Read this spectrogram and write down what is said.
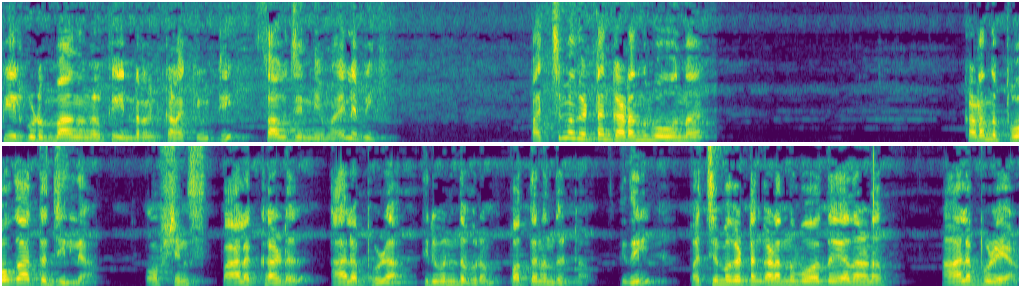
പി എൽ കുടുംബാംഗങ്ങൾക്ക് ഇന്റർനെറ്റ് കണക്ടിവിറ്റി സൗജന്യമായി ലഭിക്കും. പശ്ചിമഘട്ടം കടന്നു പോകുന്ന കടന്നു പോകാത്ത ജില്ല ഓപ്ഷൻസ് പാലക്കാട് ആലപ്പുഴ തിരുവനന്തപുരം പത്തനംതിട്ട. ഇതിൽ പശ്ചിമഘട്ടം കടന്നു പോകാത്ത ഏതാണ്? ആലപ്പുഴയാണ്.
